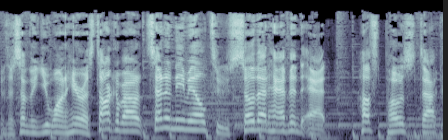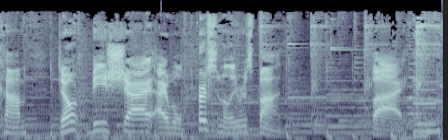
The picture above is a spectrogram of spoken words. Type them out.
If there's something you want to hear us talk about, send an email to so that happened at huffpost.com. Don't be shy, I will personally respond. Bye.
